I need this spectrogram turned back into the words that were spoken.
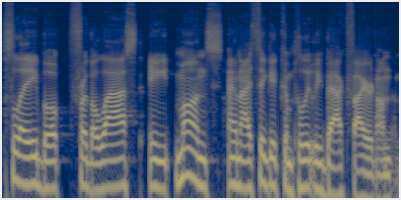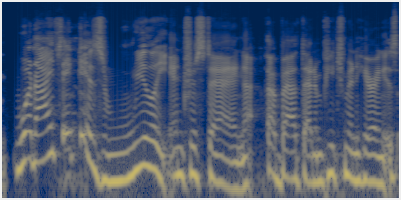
playbook for the last eight months, and I think it completely backfired on them. What I think is really interesting about that impeachment hearing is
